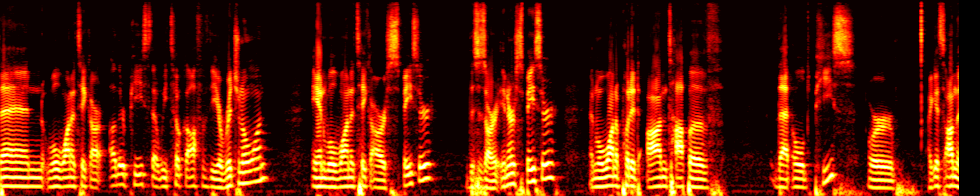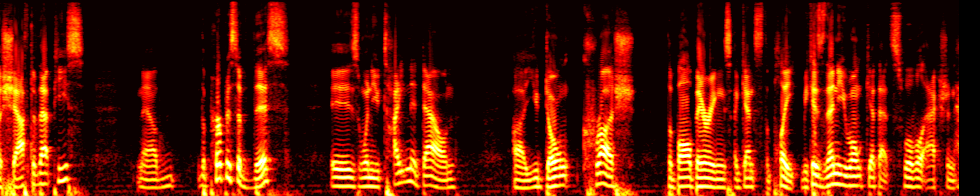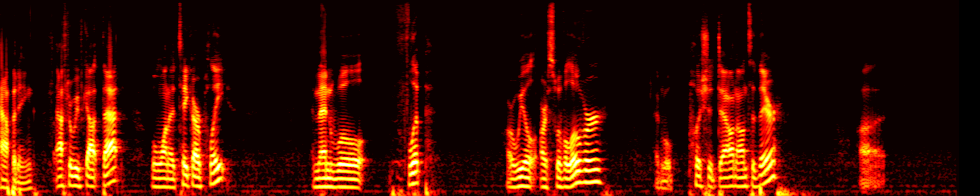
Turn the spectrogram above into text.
Then we'll want to take our other piece that we took off of the original one, and we'll want to take our spacer. This is our inner spacer, and we'll want to put it on top of that old piece, or I guess on the shaft of that piece. Now, the purpose of this is when you tighten it down, uh, you don't crush the ball bearings against the plate because then you won't get that swivel action happening. After we've got that, we'll want to take our plate and then we'll flip our wheel, our swivel over, and we'll push it down onto there. Uh,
